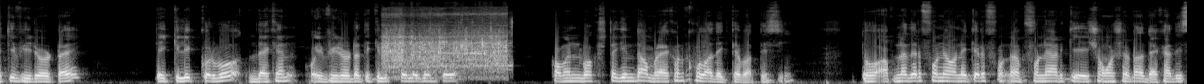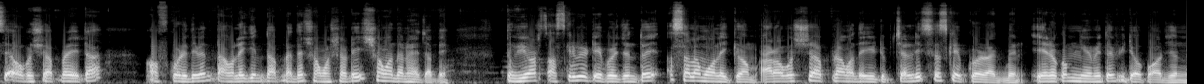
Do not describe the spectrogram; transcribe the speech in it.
একই ভিডিওটায় ক্লিক করব। দেখেন, ওই ভিডিওটাতে ক্লিক করলে কিন্তু কমেন্ট বক্সটা কিন্তু আমরা এখন খোলা দেখতে পাচ্ছি তো আপনাদের ফোনে অনেকের ফোনে আর কি এই সমস্যাটা দেখা দিছে। অবশ্যই আপনারা এটা অফ করে দেবেন তাহলে কিন্তু আপনাদের সমস্যাটি সমাধান হয়ে যাবে। তো ভিউয়ার্স, আজকের ভিডিওটি এই পর্যন্তই। আসসালামু আলাইকুম। আর অবশ্যই আপনারা আমাদের ইউটিউব চ্যানেলটি সাবস্ক্রাইব করে রাখবেন। এরকম নিয়মিত ভিডিও পাওয়ার জন্য।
